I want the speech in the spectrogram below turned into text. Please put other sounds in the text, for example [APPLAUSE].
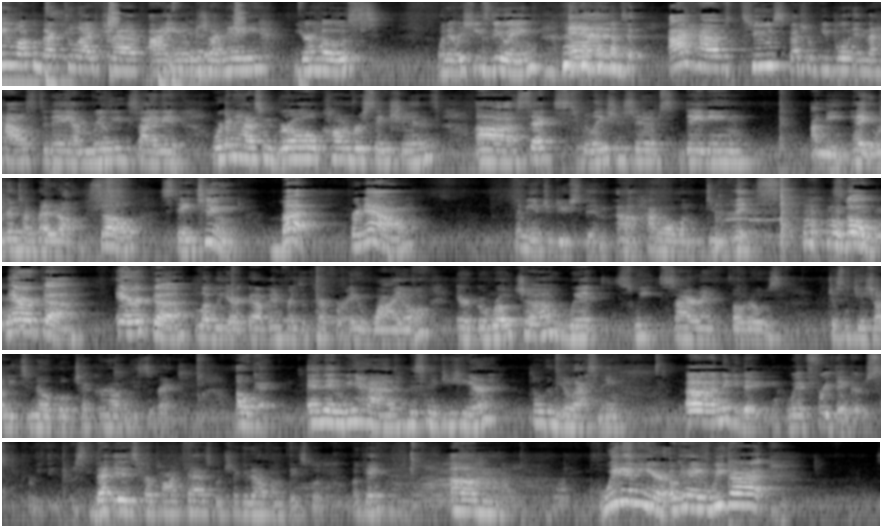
everybody. Welcome back to Live Trap. I am Janae, your host, whatever she's doing. And [LAUGHS] I have two special people in the house today. I'm really excited. We're going to have some girl conversations, uh, sex, relationships, dating. I mean, hey, we're going to talk about it all. So stay tuned. But for now, let me introduce them. Uh, how do I want to do this? Let's go. Erica. Erica, lovely Erica. I've been friends with her for a while. Erica Rocha with Sweet Siren Photos. Just in case y'all need to know, go check her out on Instagram. Okay. And then we have Miss Nikki here. Tell them your last name. Uh, Nikki Davy with Free Thinkers. Free Thinkers. That is her podcast. Go check it out on Facebook. Okay. Um, we in here. Okay, we got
